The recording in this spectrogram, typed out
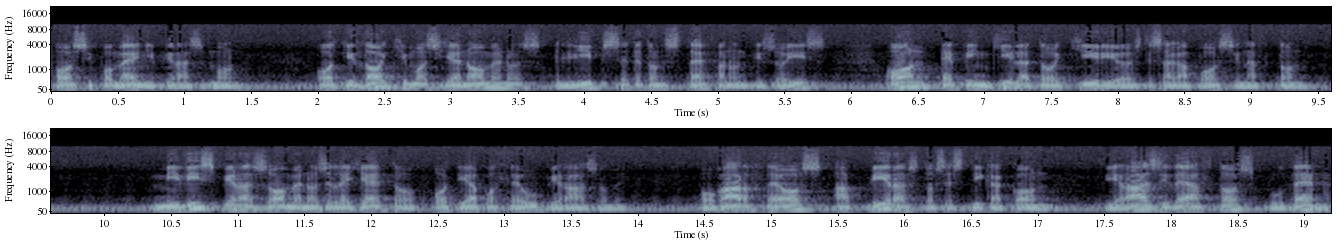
ως υπομένει πειρασμών, ότι δόκιμος γενόμενος λείψετε των στέφανων της ζωής, ον επιγγείλατο ο Κύριος της αγαπώσιν αυτών. Μη δεις πειραζόμενος λεγέτο ότι από Θεού πειράζομαι. Ο γάρ Θεός απείραστος εστί κακόν, πειράζει δε αυτός ουδένα.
